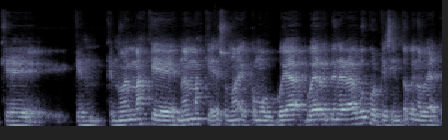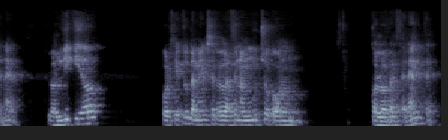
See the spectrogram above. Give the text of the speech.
que, que, no, es más que no es más que eso, ¿no? Es como voy a, voy a retener algo porque siento que no lo voy a tener. Los líquidos, por cierto, también se relacionan mucho con, con los referentes.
